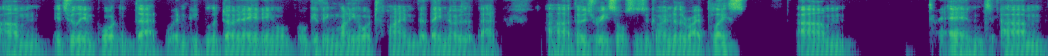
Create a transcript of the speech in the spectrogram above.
um it's really important that when people are donating or, or giving money or time that they know that that uh those resources are going to the right place. Um and um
